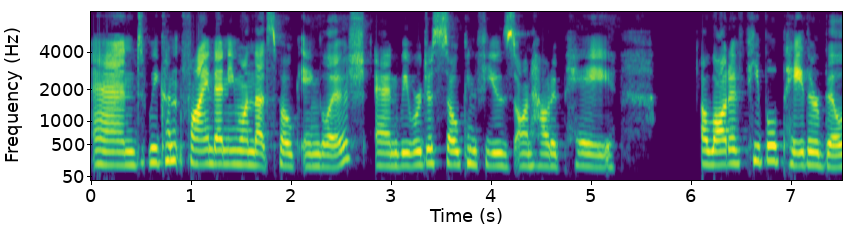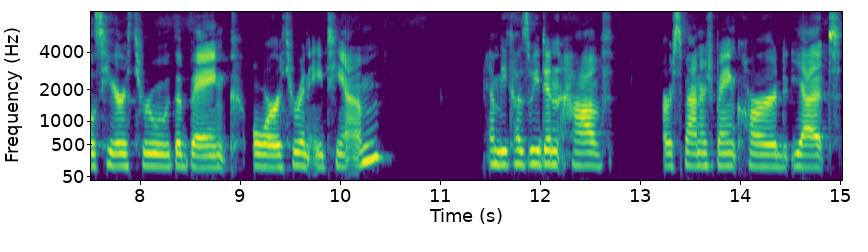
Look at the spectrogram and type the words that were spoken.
and we couldn't find anyone that spoke English and we were just so confused on how to pay. A lot of people pay their bills here through the bank or through an ATM. And because we didn't have our Spanish bank card yet,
